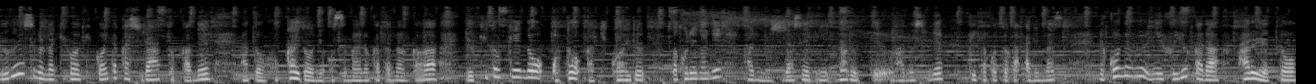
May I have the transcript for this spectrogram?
ウグイスの鳴き声聞こえたかしらとかね、あと北海道にお住まいの方なんかは、雪解けの音が聞こえる。まあ、これがね、春の知らせになるっていう話ね、聞いたことがあります。でこんな風に冬から春へと、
